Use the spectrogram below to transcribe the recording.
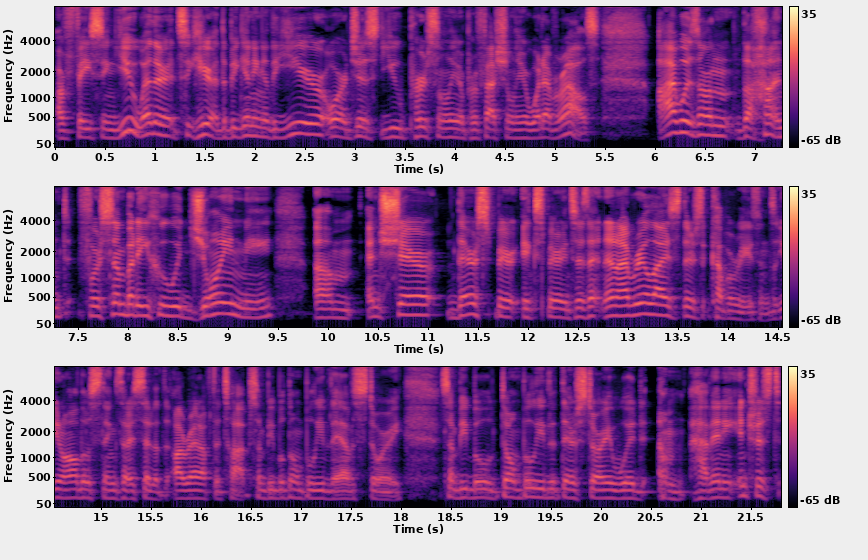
are facing you, whether it's here at the beginning of the year or just you personally or professionally or whatever else. I was on the hunt for somebody who would join me um, and share their experiences. And, and, I realized there's a couple reasons. You know, all those things that I said right off the top. Some people don't believe they have a story. Some people don't believe that their story would um, have any interest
